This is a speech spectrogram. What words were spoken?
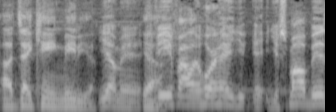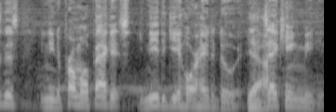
uh, J King Media. Yeah, man. Yeah. If you ain't following Jorge, you, eh, your small business, you need a promo package. You need to get Jorge to do it. Yeah. J King Media.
